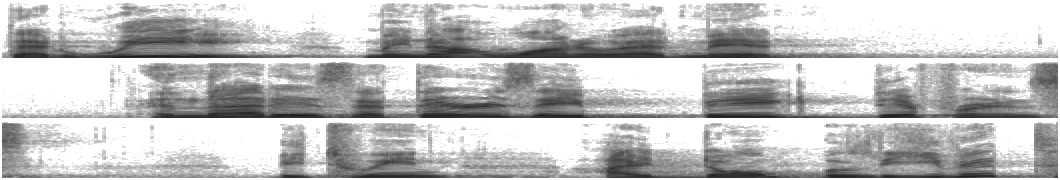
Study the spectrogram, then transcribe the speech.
that we may not want to admit. And that is that there is a big difference between I don't believe it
